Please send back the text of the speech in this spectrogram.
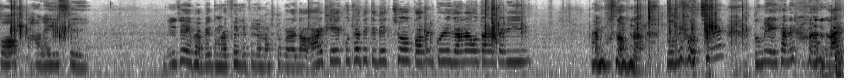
সব হারাই গেছে। এই যে এইভাবে তোমরা ফেলে ফেলে নষ্ট করে দাও। আর কে কোথা থেকে দেখছ কমেন্ট করে জানাও তাড়াতাড়ি। আমি বুঝলাম না তুমি হচ্ছে তুমি এখানে লাইভ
